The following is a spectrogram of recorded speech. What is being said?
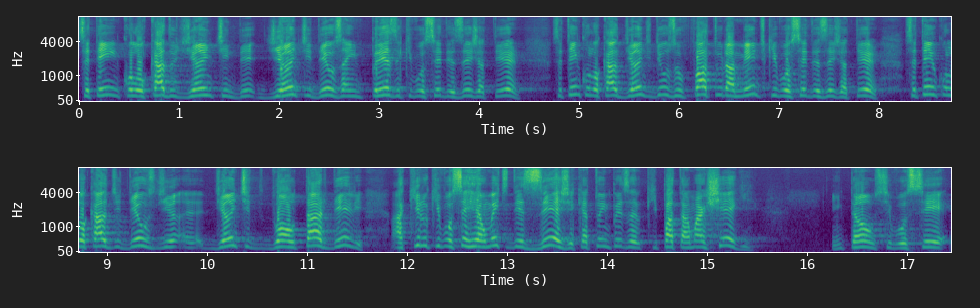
Você tem colocado diante de, diante de Deus a empresa que você deseja ter? Você tem colocado diante de Deus o faturamento que você deseja ter? Você tem colocado de Deus diante do altar dele aquilo que você realmente deseja que a tua empresa, que patamar chegue? Então, se você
